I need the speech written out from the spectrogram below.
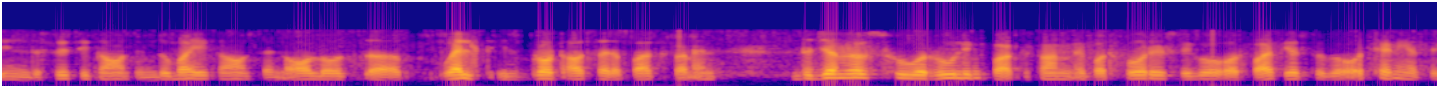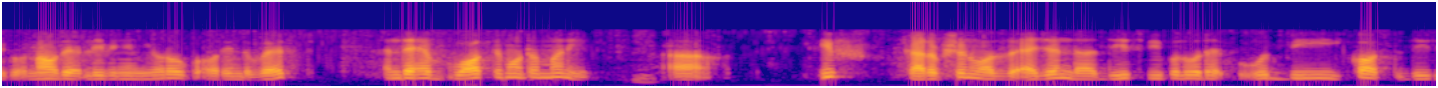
in the Swiss accounts, in Dubai accounts, and all those uh, wealth is brought outside of Pakistan. And the generals who were ruling Pakistan about four years ago, or five years ago, or ten years ago, now they are living in Europe or in the West, and they have vast amount of money. Uh, if corruption was the agenda, these people would would be caught. These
